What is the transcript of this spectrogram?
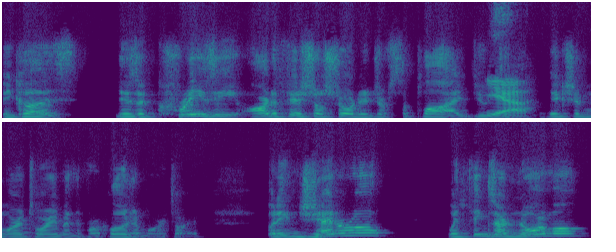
because there's a crazy artificial shortage of supply due Yeah. to the eviction moratorium and the foreclosure moratorium. But in general, when things are normal,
